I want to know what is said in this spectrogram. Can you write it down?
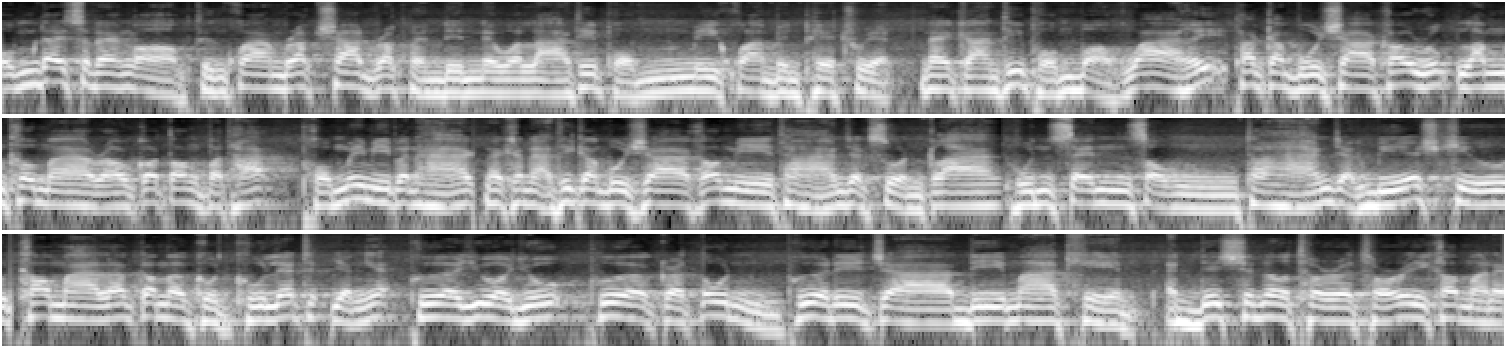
ผมได้แสดงออกถึงความรักชาติรักแผ่นดินในเวลาที่ผมมีความเป็นเพเทรียตในการที่ผมบอกว่าเฮ้ยถ้ากัมพูชาเขารุกล้ำเข้ามาเราก็ต้องปะทะ ผมไม่มีปัญหาในขณะที่กัมพูชาเขามีทหารจากส่วนกลางฮุนเซนส่งทหารจาก BHQ เข้ามาแล้วก็มาขุดคูเลตอย่างเงี้ยเพื่อยั่วยุเพื่อกระตุ้น เพื่อที่จะ demarcate additional territory เข้ามาใน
